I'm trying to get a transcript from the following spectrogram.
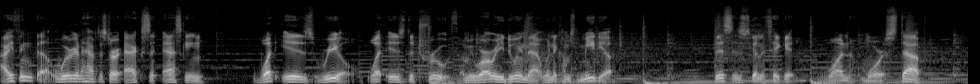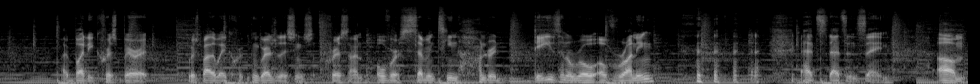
I think that we're going to have to start asking what is real? What is the truth? I mean, we're already doing that when it comes to media. This is going to take it one more step. My buddy Chris Barrett, which, by the way, congratulations, Chris, on over 1,700 days in a row of running. that's that's insane. Um,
